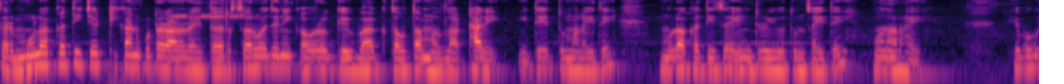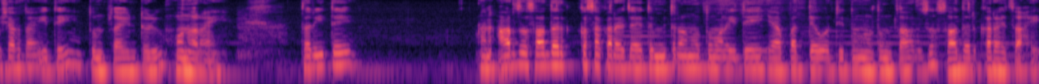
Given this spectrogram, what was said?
तर मुलाखतीचे ठिकाण कुठं राहणार आहे? तर सार्वजनिक आरोग्य विभाग चौथा मजला ठाणे. इथे तुम्हाला इथे मुलाखतीचं इंटरव्ह्यू तुमचा इथे होणार आहे. हे बघू शकता इथे तुमचा इंटरव्ह्यू होणार आहे. तर इथे आणि अर्ज सादर कसा करायचा आहे? तर मित्रांनो तुम्हाला इथे ह्या पत्त्यावरती तुम्हाला तुमचा अर्ज सादर करायचा आहे.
